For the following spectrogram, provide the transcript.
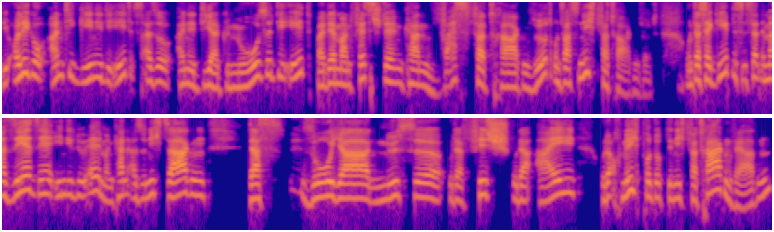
Die Oligo-Antigene-Diät ist also eine Diagnosediät, bei der man feststellen kann, was vertragen wird und was nicht vertragen wird. Und das Ergebnis ist dann immer sehr, sehr individuell. Man kann also nicht sagen, dass Soja, Nüsse oder Fisch oder Ei oder auch Milchprodukte nicht vertragen werden,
